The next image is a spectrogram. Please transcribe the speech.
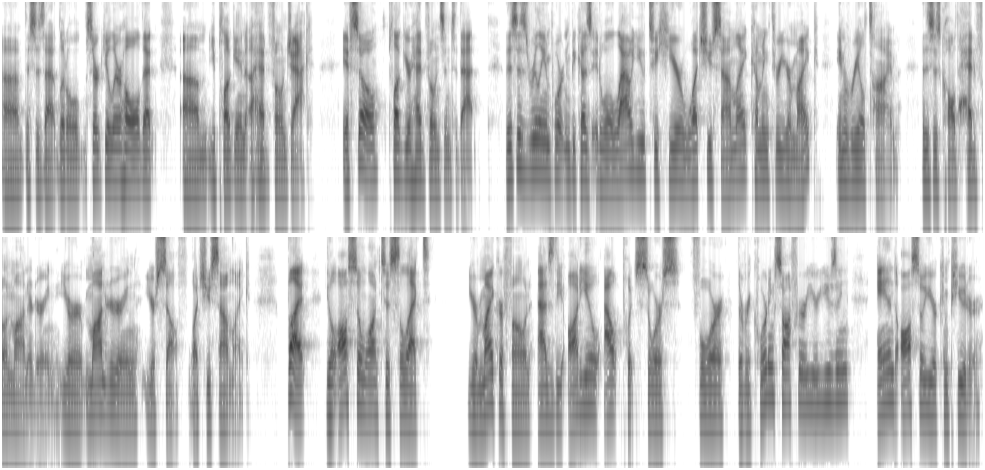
Uh, this is that little circular hole that um, you plug in a headphone jack. If so, plug your headphones into that. This is really important because it will allow you to hear what you sound like coming through your mic in real time. This is called headphone monitoring. You're monitoring yourself, what you sound like. But you'll also want to select your microphone as the audio output source for the recording software you're using and also your computer.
